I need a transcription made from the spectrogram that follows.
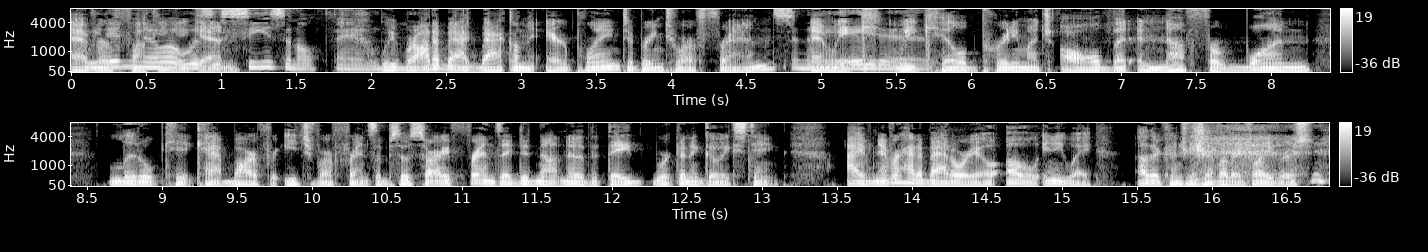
ever we didn't fucking know it was a seasonal thing. We brought a bag back on the airplane to bring to our friends, And and, we we killed pretty much all but enough for one little Kit Kat bar for each of our friends. I'm so sorry, friends. I did not know that they were going to go extinct. I've never had a bad Oreo. Oh, anyway, other countries have other flavors.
